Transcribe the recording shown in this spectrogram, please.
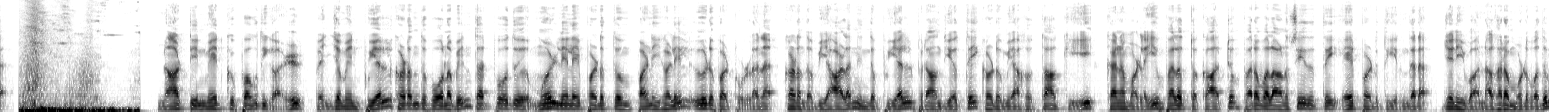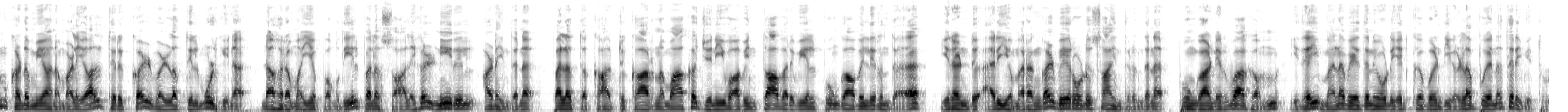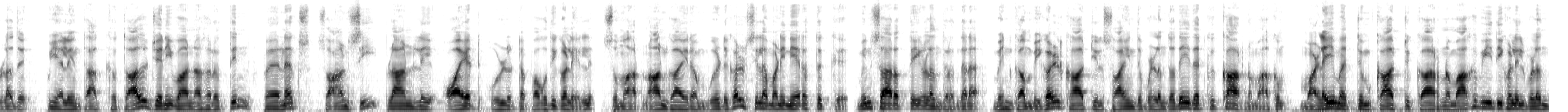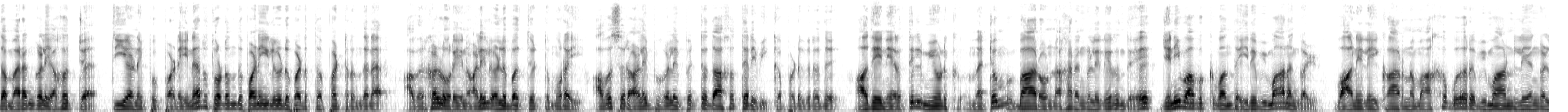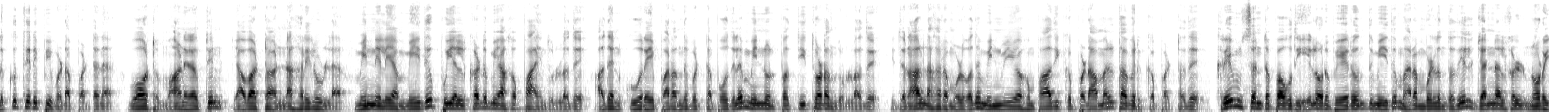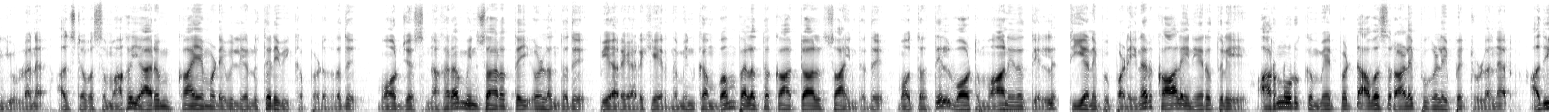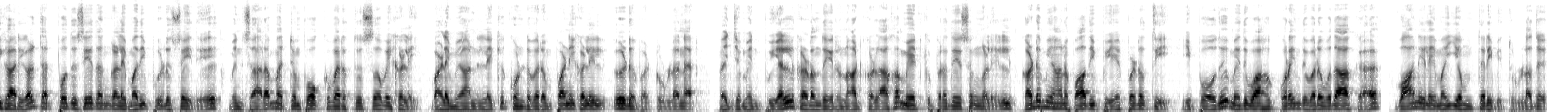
நாட்டின் மேற்கு பகுதிகள் பெஞ்சமின் புயல் கடந்து போனபின் தற்போது மீள்நிலைப்படுத்தும் பணிகளில் ஈடுபட்டுள்ளன. கடந்த வியாழன் இந்த புயல் பிராந்தியத்தை கடுமையாக தாக்கி கனமழையும் பலத்த காற்றும் பரவலான சேதத்தை ஏற்படுத்தியிருந்தன. ஜெனீவா நகரம் முழுவதும் கடுமையான மழையால் தெருக்கள் வெள்ளத்தில் மூழ்கின. நகர மைய பகுதியில் பல சாலைகள் நீரில் அடைந்தன. பலத்த காற்று காரணமாக ஜெனீவாவின் தாவரவியல் பூங்காவில் இருந்த இரண்டு அரிய மரங்கள் வேரோடு சாய்ந்திருந்தன. பூங்கா நிர்வாகம் இதை மனவேதனையோடு ஏற்க வேண்டிய இழப்பு என தெரிவித்துள்ளது. புயலின் தாக்கத்தால் ஜெனிவா நகரத்தின் பெனக்ஸ் சான்சி பிளான்லே ஆயட் உள்ளிட்ட பகுதிகளில் சுமார் நான்காயிரம் வீடுகள் சில மணி நேரத்துக்கு மின்சாரத்தை இழந்திருந்தன. மின்கம்பிகள் காற்றில் சாய்ந்து விழுந்ததே இதற்கு காரணமாகும். மழை மற்றும் காற்று காரணமாக வீதிகளில் விழுந்த மரங்களை அகற்ற தீயணைப்பு படையினர் தொடர்ந்து பணியில் ஈடுபடுத்தப்பட்டிருந்தனர். அவர்கள் ஒரே நாளில் எழுபத்தெட்டு முறை அவசர அழைப்புகளை பெற்றதாக தெரிவிக்கப்படுகிறது. அதே நேரத்தில் மியூனிக் மற்றும் பாரோ நகரங்களில் இருந்து ஜெனிவாவுக்கு வந்த இரு விமானங்கள் வானிலை காரணமாக வேறு விமான நிலையங்களுக்கு திருப்பி விடப்பட்டன. வாட் மாநிலத்தின் யவட்டான் நகரில் உள்ள மின் நிலையம் மீது புயல் கடுமையாக பாய்ந்துள்ளது. அதன் கூரை பறந்துவிட்ட போதிலும் மின் உற்பத்தி தொடர்ந்துள்ளது. இதனால் நகரம் முழுவதும் மின் விநியோகம் பாதிக்கப்படாமல் தவிர்க்கப்பட்டது. கிரீம் என்ற பகுதியில் ஒரு பேருந்து மீது மரம் விழுந்ததில் ஜன்னல்கள் நொறுங்கியுள்ளன. அதிர்ஷ்டவசமாக யாரும் காயமடையவில்லை என்று தெரிவிக்கப்படுகிறது. மோர்ஜஸ் நகரம் மின்சாரத்தை இழந்தது. பியரை அருகே இருந்த மின்கம்பம் பலத்த காற்றால் சாய்ந்தது. மொத்தத்தில் வாட் மாநிலத்தில் தீயணைப்பு படையினர் காலை நேரத்திலே அறுநூறுக்கும் மேற்பட்ட அவசர அவசர அழைப்புகளை பெற்றுள்ளனர். அதிகாரிகள் தற்போது சேதங்களை மதிப்பீடு செய்து மின்சாரம் மற்றும் போக்குவரத்து சேவைகளை வலிமையான நிலைக்கு கொண்டுவரும் பணிகளில் ஈடுபட்டுள்ளனர். பெஞ்சமின் புயல் கடந்த இரு நாட்களாக மேற்கு பிரதேசங்களில் கடுமையான பாதிப்பு ஏற்படுத்தி இப்போது மெதுவாக குறைந்து வருவதாக வானிலை மையம் தெரிவித்துள்ளது.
